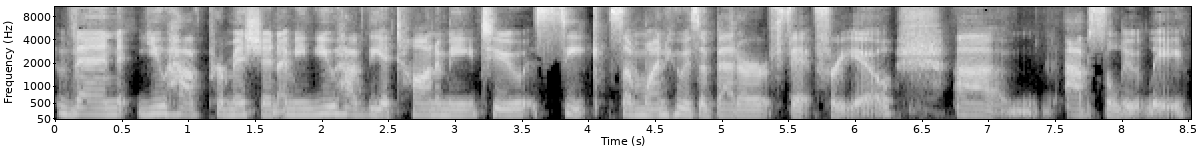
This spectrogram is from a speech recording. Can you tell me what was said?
then you have permission. I mean, you have the autonomy to seek someone who is a better fit for you. Um, absolutely.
